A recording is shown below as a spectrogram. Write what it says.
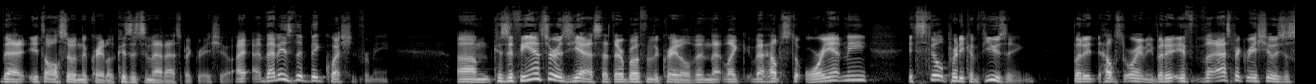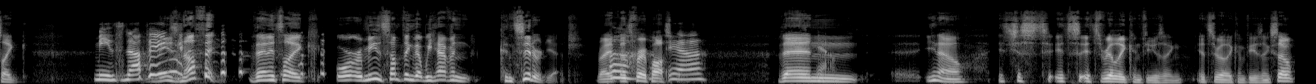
that it's also in the cradle because it's in that aspect ratio. I, that is the big question for me. Because if the answer is yes, that they're both in the cradle, then that like that helps to orient me. It's still pretty confusing, but it helps to orient me. But if the aspect ratio is just like means nothing. means nothing, then it's like or, or means something that we haven't considered yet, right? That's very possible. yeah. Then uh, you know, it's just it's it's really confusing. It's really confusing. So,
